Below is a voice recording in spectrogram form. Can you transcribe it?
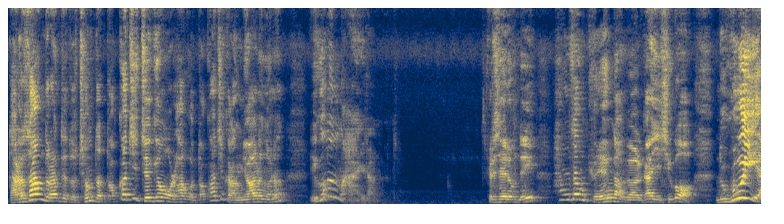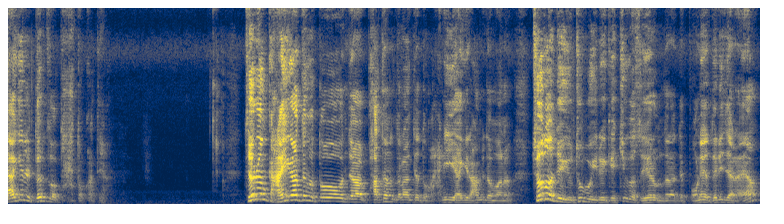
다른 사람들한테도 전부 다 똑같이 적용을 하고 똑같이 강요하는 거는 이거는 아니라는 거죠. 그래서 여러분들이 항상 균형 감각을 가지시고 누구의 이야기를 들어도 다 똑같아요. 저는 강의 같은 것도 이제 파트너들한테도 많이 이야기를 합니다만은 저도 이제 유튜브 이렇게 찍어서 여러분들한테 보내드리잖아요.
